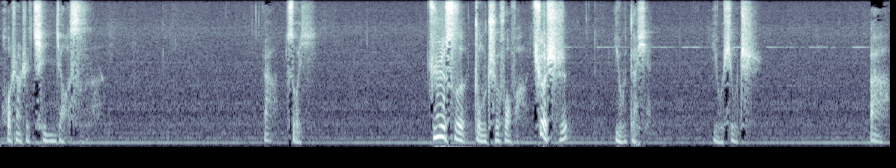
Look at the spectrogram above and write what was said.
和尚是清教师啊，所以居士主持佛法确实有德行，有修持啊，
